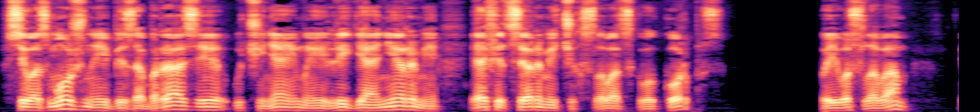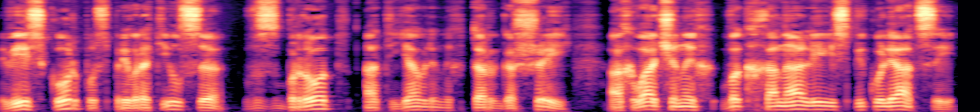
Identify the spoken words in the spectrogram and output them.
всевозможные безобразия, учиняемые легионерами и офицерами Чехословацкого корпуса. По его словам, весь корпус превратился в сброд отъявленных торгашей, охваченных вакханалией спекуляции,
